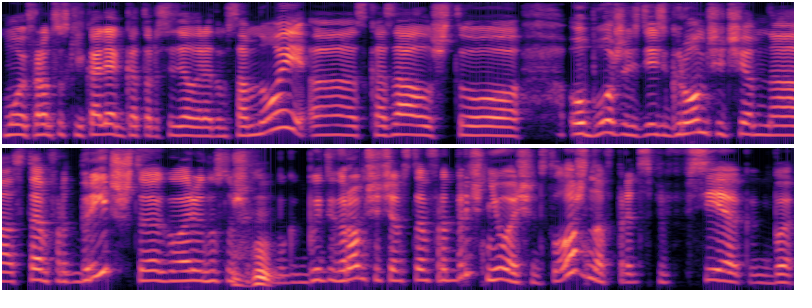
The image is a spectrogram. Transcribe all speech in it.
мой французский коллега, который сидел рядом со мной, э, сказал, что, о боже, здесь громче, чем на Стэнфорд-Бридж, что я говорю, ну, слушай, быть громче, чем Стэнфорд-Бридж, не очень сложно. В принципе, все, как бы,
